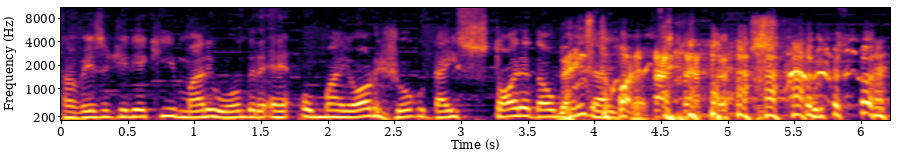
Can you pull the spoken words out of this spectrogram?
talvez eu diria que Mario Wonder é o maior jogo da história da humanidade. história. cara.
